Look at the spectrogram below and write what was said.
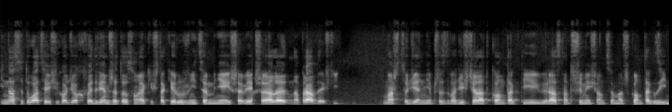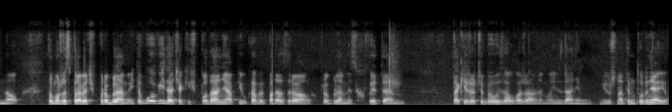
inna sytuacja, jeśli chodzi o chwyt. Wiem, że to są jakieś takie różnice mniejsze, większe, ale naprawdę, jeśli masz codziennie przez 20 lat kontakt i raz na 3 miesiące masz kontakt z inną, to może sprawiać problemy. I to było widać, jakieś podania, piłka wypada z rąk, problemy z chwytem. Takie rzeczy były zauważalne moim zdaniem już na tym turnieju.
